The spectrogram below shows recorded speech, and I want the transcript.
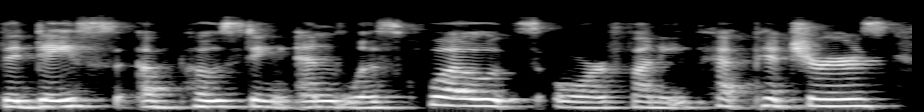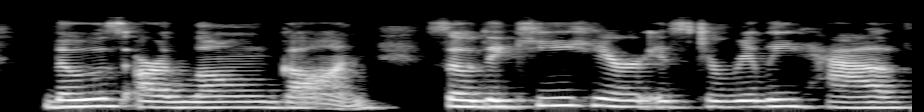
The days of posting endless quotes or funny pet pictures, those are long gone. So the key here is to really have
